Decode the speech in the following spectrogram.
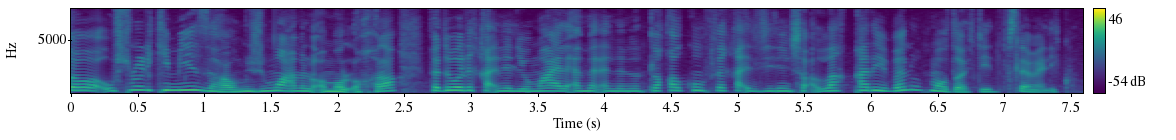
وشنو اللي كيميزها ومجموعة من الأمور الأخرى. فهذا هو لقاءنا اليوم. على أمل أننا نتلاقاكم في لقاء جديد إن شاء الله قريبا وفي موضوع جديد. السلام عليكم.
